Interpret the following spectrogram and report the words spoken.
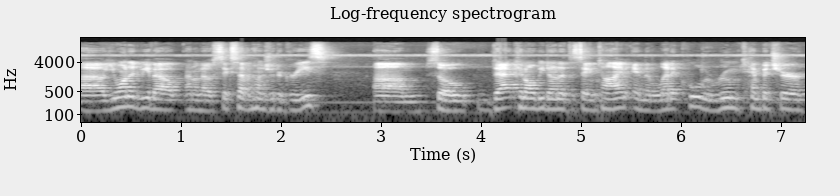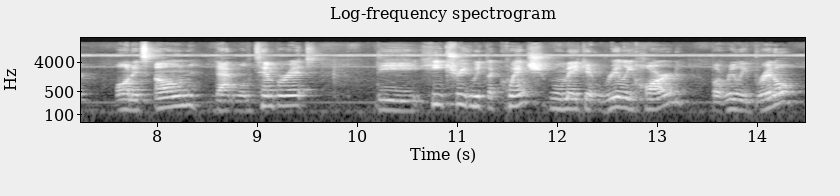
Uh, you want it to be about, I don't know, six, 700 degrees. Um, so that can all be done at the same time, and then let it cool to room temperature on its own. That will temper it. The heat treat with the quench will make it really hard, but really brittle.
